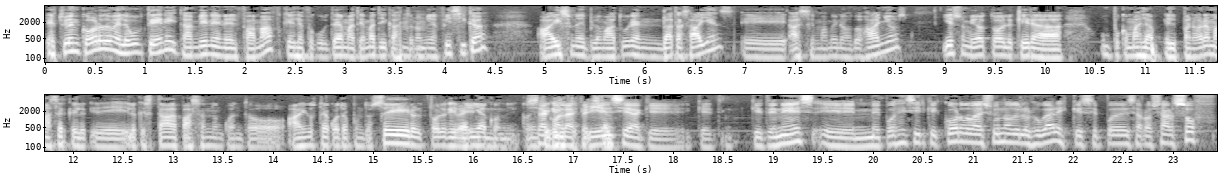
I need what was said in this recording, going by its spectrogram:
Estudié en Córdoba, en la UTN y también en el FAMAF, que es la Facultad de Matemáticas, Astronomía y Física. Ahí hice una diplomatura en Data Science eh, hace más o menos dos años y eso me dio todo lo que era un poco más el panorama acerca de lo, que, lo, que, estaba pasando en cuanto a Industria 4.0, todo lo que venía con, con Ya con la experiencia que, que, tenés, eh, ¿me puedes decir que Córdoba es uno de los lugares que se puede desarrollar soft?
